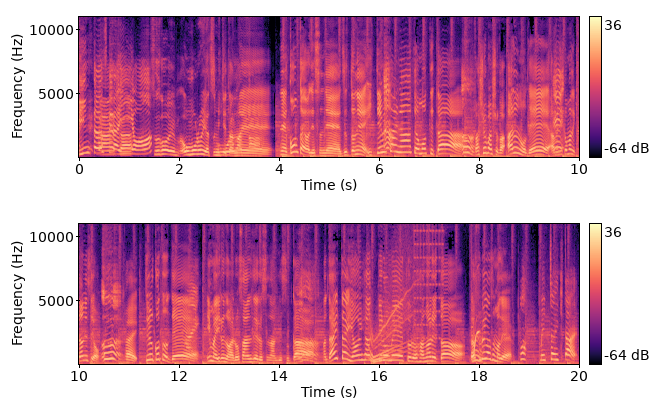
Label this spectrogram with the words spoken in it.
インターステラーいいよ。すごいおもろいやつ見てたね。ね今回はですねずっとね行ってみたいなって思ってたうん。場所場所があるのでアメリカまで来たんですよ。はい。ということで今いるのはロサンゼルスなんですがうん。まあ大体 400km 離れたラスベガスまで。わめっちゃ行きたい。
